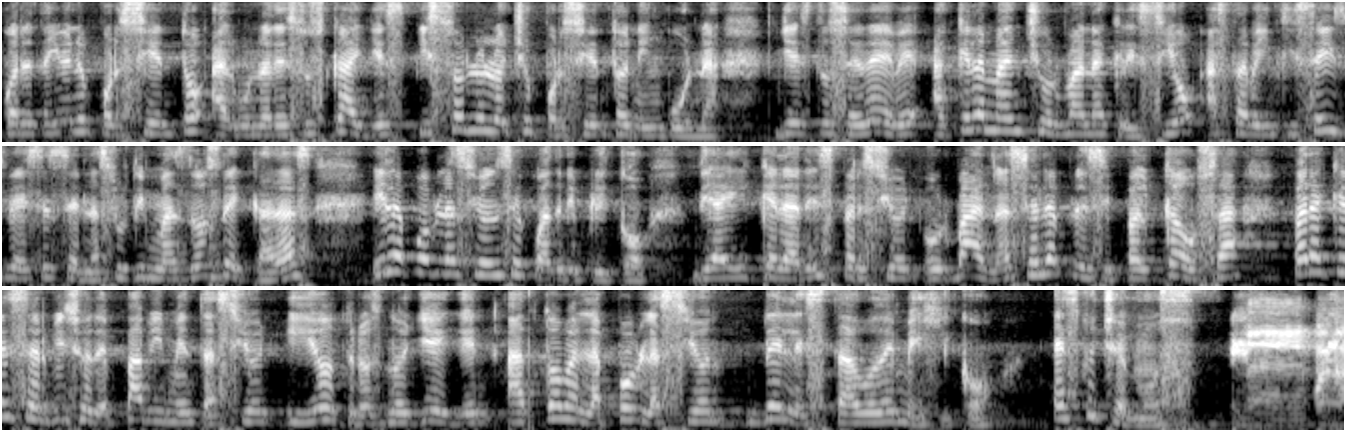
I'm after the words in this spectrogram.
41% alguna de sus calles y solo el 8% ninguna. Y esto se debe a que la mancha urbana creció hasta 26 veces en las últimas dos décadas y la población se cuadriplicó. De ahí que la dispersión urbana sea la principal causa para que el servicio de pavimentación y otros no lleguen a toda la población del Estado de México. Escuchemos. bueno,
